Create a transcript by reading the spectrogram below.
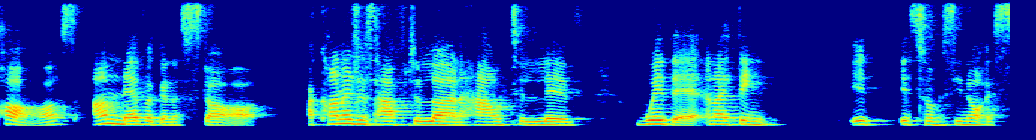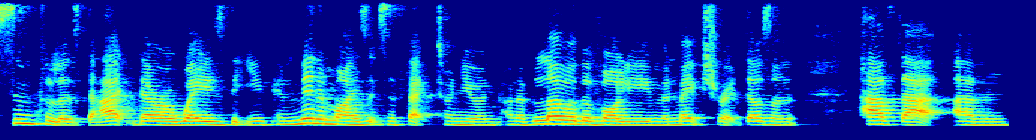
pass, I'm never going to start. I kind of just have to learn how to live with it. And I think it, it's obviously not as simple as that. There are ways that you can minimize its effect on you and kind of lower the volume and make sure it doesn't have that, um,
